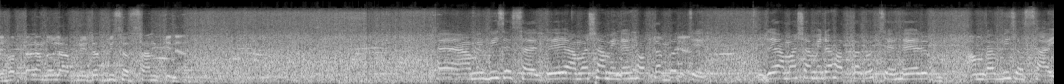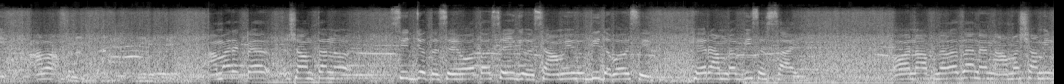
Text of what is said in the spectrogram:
এই হত্যাকাণ্ড হলে আপনি এটার বিচার চান কিনা? আমি বিচার চাই যে আমার স্বামীরা হত্যা করছে। যে আমার স্বামীরা হত্যা করছে হের আমরা বিচার চাই। আমার একটু সন্তান সিজ্জত হয়েছে হতা সেই গেছে আমি বিধবা হয়েছি। হের আমরা বিচার চাই। অন আপনারা জানেন আমার স্বামীর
